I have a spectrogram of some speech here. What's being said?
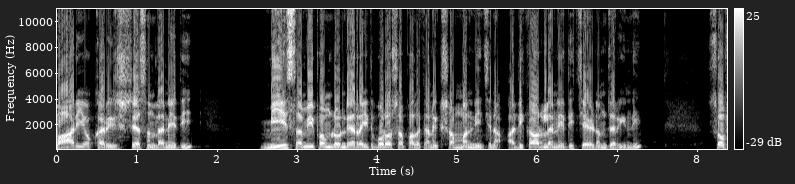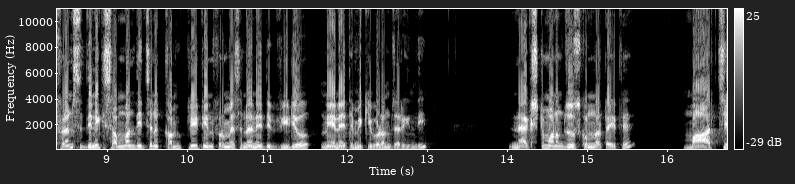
వారి యొక్క రిజిస్ట్రేషన్లు అనేది మీ సమీపంలో ఉండే రైతు భరోసా పథకానికి సంబంధించిన అధికారులు అనేది చేయడం జరిగింది. సో ఫ్రెండ్స్ దీనికి సంబంధించిన కంప్లీట్ ఇన్ఫర్మేషన్ అనేది వీడియో నేనైతే మీకు ఇవ్వడం జరిగింది. నెక్స్ట్ మనం చూసుకున్నట్టయితే మార్చి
